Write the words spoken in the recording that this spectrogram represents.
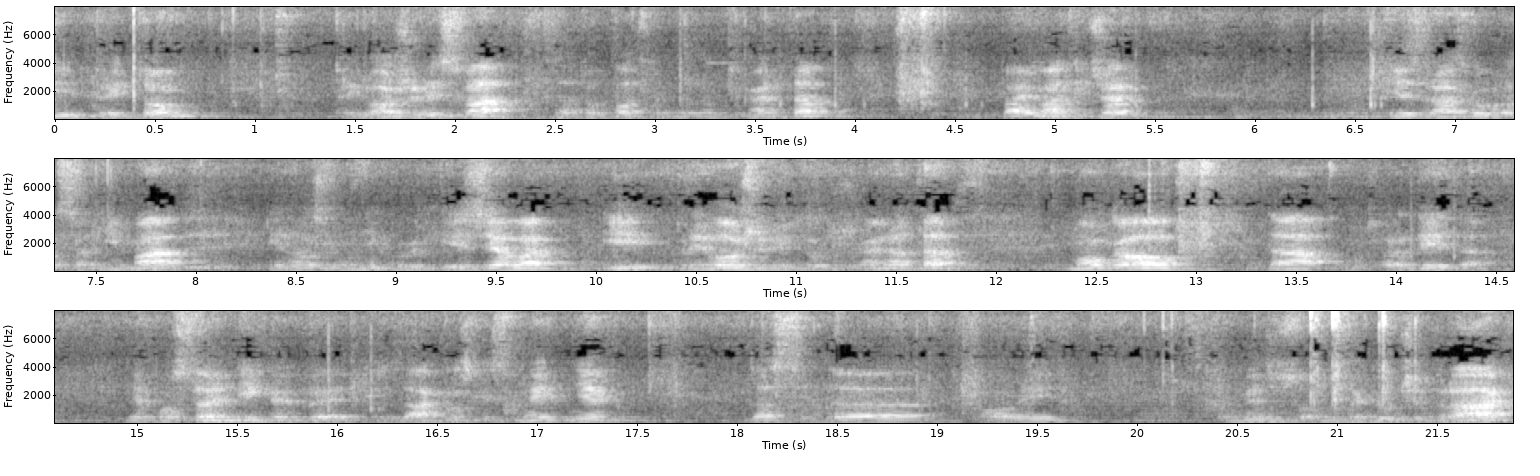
i pritom priložili sva za to potrebna dokumenta, pa je matičar iz razgovora sa njima i na osnovu njihovih izjava i priloženih dokumenata mogao da utvrdi da ne postoje nikakve zakonske smetnje, da se da oni međusobno zaključe brak,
